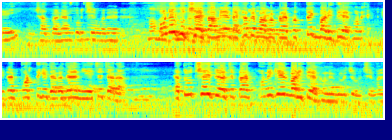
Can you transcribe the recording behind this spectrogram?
নেই, ছাদ বাগান করছে মানে অনেক উৎসাহিত। আমি দেখাতে পারব প্রায় প্রত্যেক বাড়িতে এখন এটার পর থেকে যারা যারা নিয়েছে, যারা এত উৎসাহিত হয়েছে, প্রায় অনেকের বাড়িতে এখন এগুলো চলছে। মানে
